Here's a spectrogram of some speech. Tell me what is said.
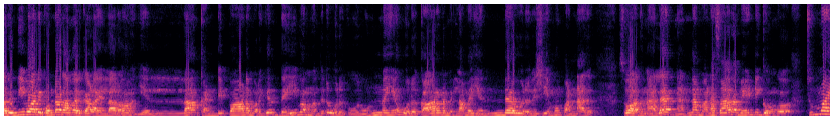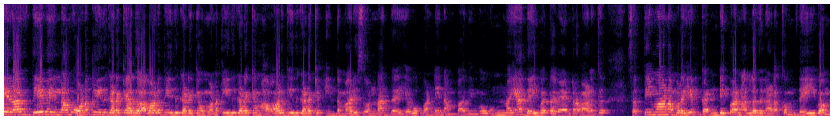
அது தீபாவளி கொண்டாடாமல் இருக்காளா எல்லாரும்? எல்லாம் கண்டிப்பான முறையில் தெய்வம் வந்துட்டு ஒரு ஒரு உண்மையும் ஒரு காரணம் இல்லாமல் எந்த ஒரு விஷயமும் பண்ணாது. ஸோ அதனால நன்ன மனசார வேண்டிக்கோங்க. சும்மா ஏதாவது தேவையில்லாமல் உனக்கு இது கிடைக்காது அவளுக்கு இது கிடைக்கும் உனக்கு இது கிடைக்கும் அவளுக்கு இது கிடைக்கும். இந்த மாதிரி சொன்னால் தயவு பண்ணி நம்பாதீங்க. உண்மையாக தெய்வத்தை வேண்டவாளுக்கு சத்தியமான முறையில் கண்டிப்பாக நல்லது நடக்கும். தெய்வம்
